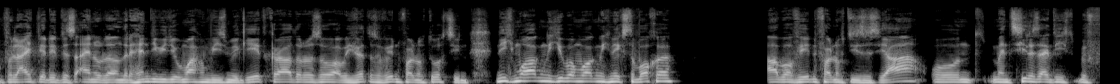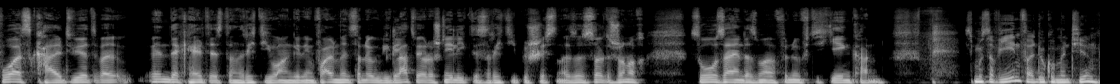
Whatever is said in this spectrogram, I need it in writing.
Vielleicht werde ich das ein oder andere Handyvideo machen, wie es mir geht gerade oder so, aber ich werde das auf jeden Fall noch durchziehen. Nicht morgen, nicht übermorgen, nicht nächste Woche, aber auf jeden Fall noch dieses Jahr. Und mein Ziel ist eigentlich, bevor es kalt wird, weil in der Kälte ist dann richtig unangenehm. Vor allem, wenn es dann irgendwie glatt wäre oder Schnee liegt, ist es richtig beschissen. Also es sollte schon noch so sein, dass man vernünftig gehen kann. Das musst du auf jeden Fall dokumentieren.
